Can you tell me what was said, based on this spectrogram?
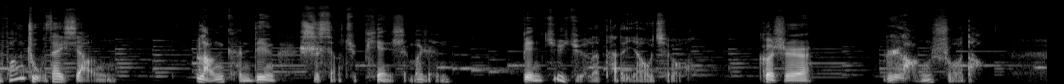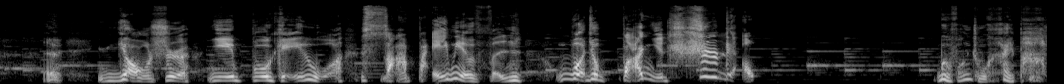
坊主在想，狼肯定是想去骗什么人，便拒绝了他的要求。可是，狼说道。呃，要是你不给我撒白面粉，我就把你吃掉。磨坊主害怕了，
